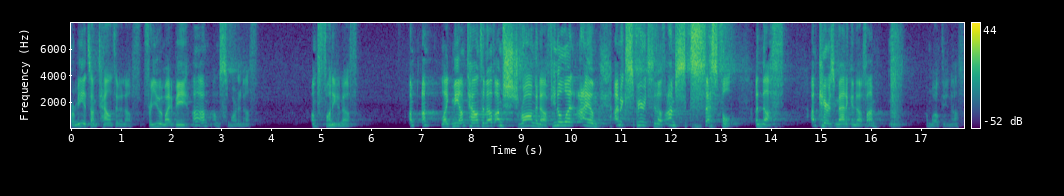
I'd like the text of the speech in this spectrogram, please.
for me, it's I'm talented enough. For you, it might be, oh, I'm, I'm smart enough. I'm funny enough. I'm, I'm like me, I'm talented enough. I'm strong enough. You know what? I am, I'm experienced enough. I'm successful enough. I'm charismatic enough. I'm, I'm wealthy enough.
